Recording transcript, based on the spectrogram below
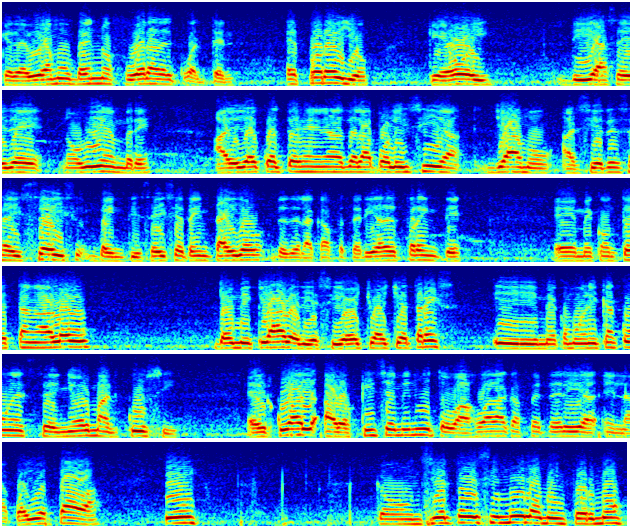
que debíamos vernos fuera del cuartel. Es por ello que hoy, día 6 de noviembre, al ir al cuartel general de la policía, llamo al 766-2672 desde la cafetería del frente. Eh, me contestan a low, doy mi clave 18H3 y me comunican con el señor Marcusi, el cual a los 15 minutos bajó a la cafetería en la cual yo estaba y con cierto disimulo me informó,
